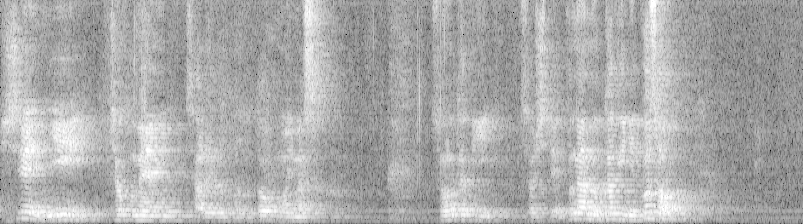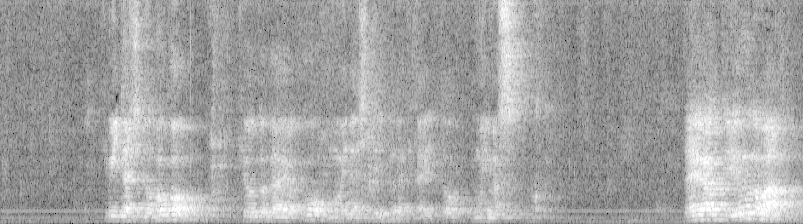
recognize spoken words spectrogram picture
試練に直面されることと思います。その時そして苦難の時にこそ君たちの母校京都大学を思い出していただきたいと思います。大学というものは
